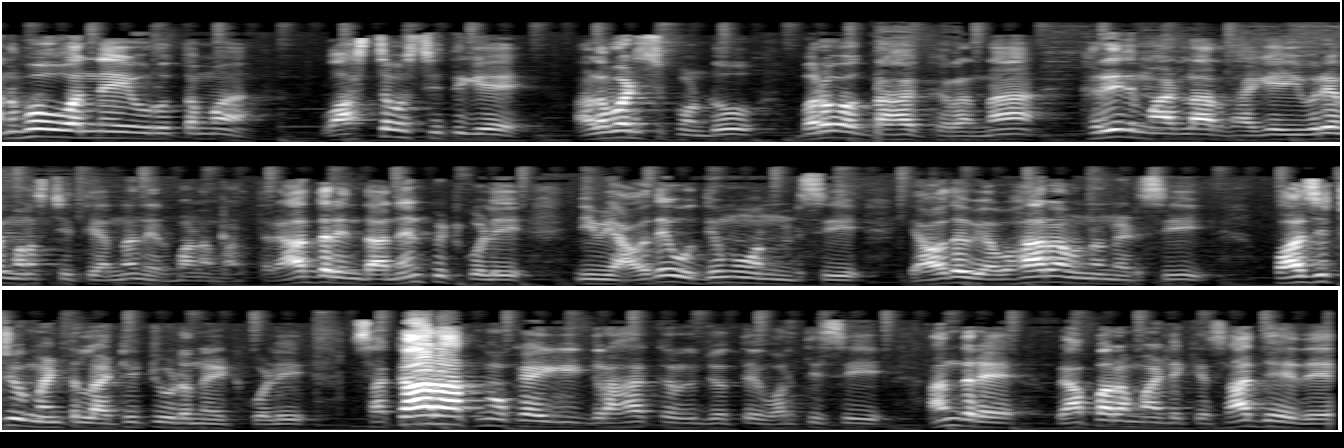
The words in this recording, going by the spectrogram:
ಅನುಭವವನ್ನೇ ಇವರು ತಮ್ಮ ವಾಸ್ತವ ಸ್ಥಿತಿಗೆ ಅಳವಡಿಸಿಕೊಂಡು ಬರುವ ಗ್ರಾಹಕರನ್ನು ಖರೀದಿ ಮಾಡಲಾರ್ದ ಹಾಗೆ ಇವರೇ ಮನಸ್ಥಿತಿಯನ್ನು ನಿರ್ಮಾಣ ಮಾಡ್ತಾರೆ. ಆದ್ದರಿಂದ ನೆನ್ಪಿಟ್ಕೊಳ್ಳಿ, ನೀವು ಯಾವುದೇ ಉದ್ಯಮವನ್ನು ನಡೆಸಿ, ಯಾವುದೇ ವ್ಯವಹಾರವನ್ನು ನಡೆಸಿ ಪಾಸಿಟಿವ್ ಮೆಂಟಲ್ ಅಟಿಟ್ಯೂಡನ್ನು ಇಟ್ಕೊಳ್ಳಿ ಸಕಾರಾತ್ಮಕವಾಗಿ ಗ್ರಾಹಕರ ಜೊತೆ ವರ್ತಿಸಿ, ಅಂದರೆ ವ್ಯಾಪಾರ ಮಾಡಲಿಕ್ಕೆ ಸಾಧ್ಯ ಇದೆ,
